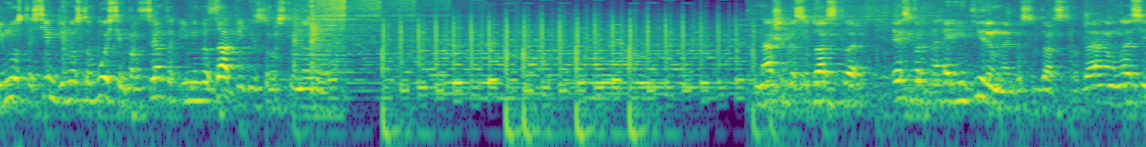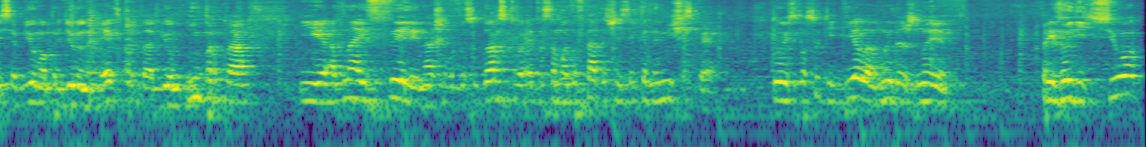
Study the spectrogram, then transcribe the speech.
97-98% именно за приднестровский народ. Наше государство экспортно ориентированное государство. Да? У нас есть объем определенный экспорта, объем импорта. И одна из целей нашего государства – это самодостаточность экономическая. То есть, по сути дела, мы должны производить все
